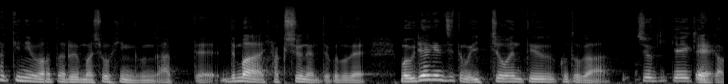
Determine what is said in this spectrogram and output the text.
多岐にわたるまあ商品群があってで、まあ、100周年ということで、まあ、売上についても1兆円ということが中期経営計画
